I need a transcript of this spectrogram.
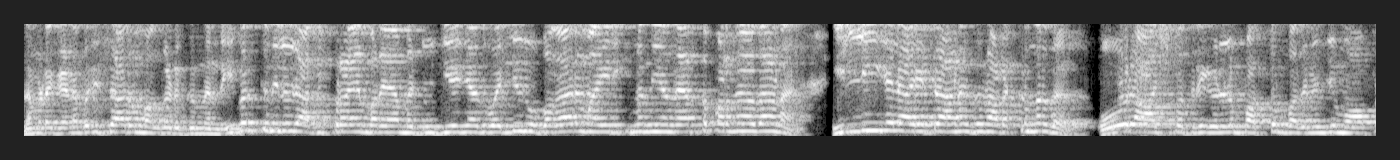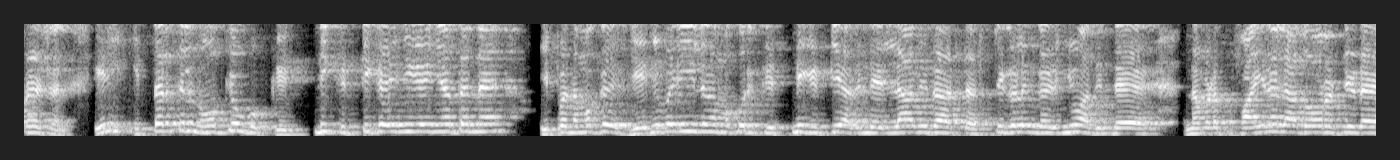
നമ്മുടെ ഗണപതി സാറും പങ്കെടുക്കുന്നുണ്ട്. ഇവർക്ക് ഇതിലൊരു അഭിപ്രായം പറയാൻ പറ്റും. വെച്ച് കഴിഞ്ഞാൽ അത് വലിയൊരു ഉപകാരമായിരിക്കുമെന്ന് ഞാൻ നേരത്തെ പറഞ്ഞതാണ് ഇല്ലീഗൽ ആയിട്ടാണ് ഇത് നടക്കുന്നത്. ഓരോ ആശുപത്രികളിലും പത്തും പതിനഞ്ചും ഓപ്പറേഷൻ ഇനി ഇത്തരത്തിൽ നോക്കി നോക്കൂ. കിഡ്നി കിട്ടിക്കഴിഞ്ഞു കഴിഞ്ഞാൽ തന്നെ ഇപ്പൊ നമുക്ക് ജനുവരിയിൽ നമുക്കൊരു കിഡ്നി കിട്ടി. അതിന്റെ എല്ലാവിധ ടെസ്റ്റുകളും കഴിഞ്ഞു. അതിന്റെ നമ്മുടെ ഫൈനൽ അതോറിറ്റിയുടെ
